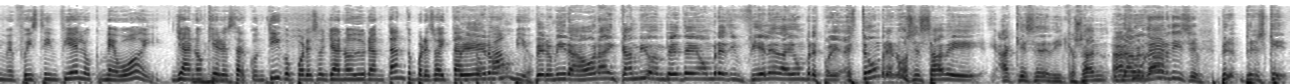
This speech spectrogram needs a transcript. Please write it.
me fuiste infiel, o me voy, ya no quiero estar contigo, por eso ya no duran tanto, por eso hay tanto pero, cambio. pero mira, ahora en cambio, en vez de hombres infieles, hay hombres. Este hombre no se sabe a qué se dedica. O sea, la jugar, verdad. dice. Pero, pero es que.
